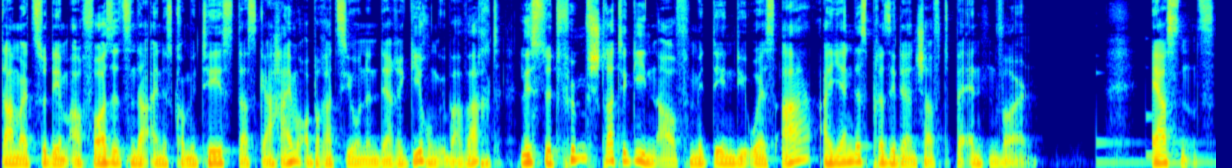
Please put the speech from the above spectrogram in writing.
damals zudem auch Vorsitzender eines Komitees, das Geheimoperationen der Regierung überwacht, listet fünf Strategien auf, mit denen die USA Allendes Präsidentschaft beenden wollen. Erstens.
